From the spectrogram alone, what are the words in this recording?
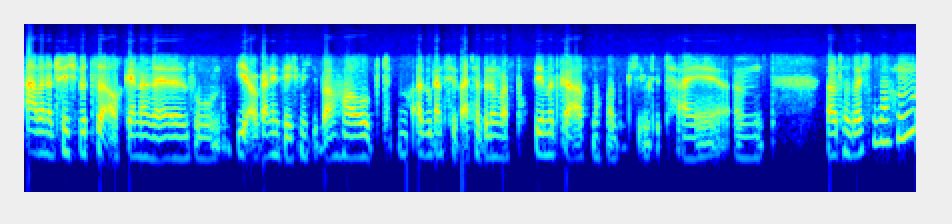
aber natürlich wird ja auch generell so, wie organisiere ich mich überhaupt? Also ganz viel Weiterbildung, was Probleme gab, nochmal wirklich im Detail. Ähm, lauter solche Sachen.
